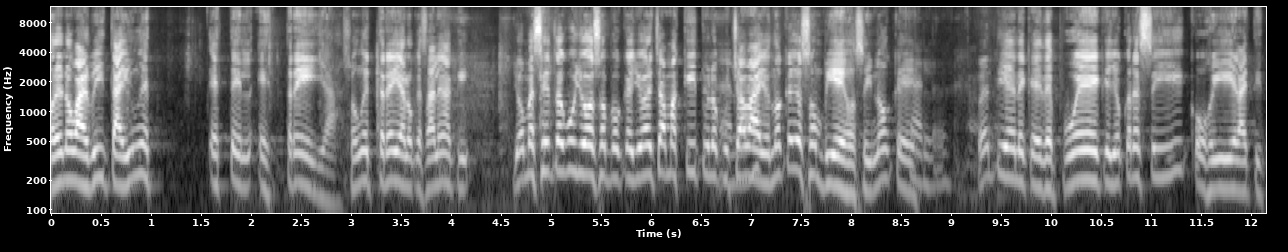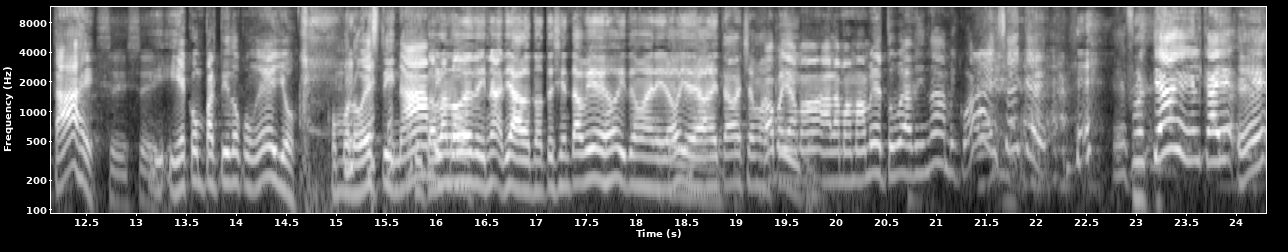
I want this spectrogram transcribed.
Moreno Barbita y un este, estrella, son estrellas los que salen aquí. Yo me siento orgulloso porque yo era chamaquito y lo escuchaba a ellos. No que ellos son viejos, sino que... ¿Tú entiendes? Que después que yo crecí, cogí el artitaje Y, he compartido con ellos, como lo es dinámico. hablando de dinámico. Ya, no te sientas viejo y te manera, oye, ahí estaba chamaquito. Vamos a llamar a la mamá mía, tuve a dinámico. Ay, sé que... Eh, en el calle. ¿eh?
